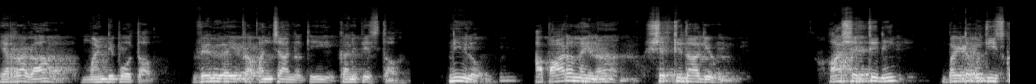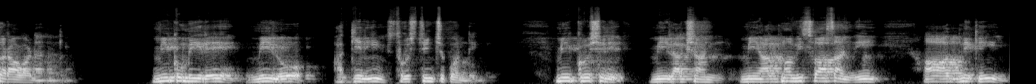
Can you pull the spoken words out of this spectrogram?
ఎర్రగా మండిపోతావు. వెలుగై ప్రపంచానికి కనిపిస్తావు. నీలో అపారమైన శక్తి దాగి ఉంది. ఆ శక్తిని బయటకు తీసుకురావడానికి మీకు మీరే మీలో అగ్గిని సృష్టించుకోండి. మీ కృషిని మీ లక్ష్యాన్ని మీ ఆత్మవిశ్వాసాన్ని ఆ అగ్నికి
